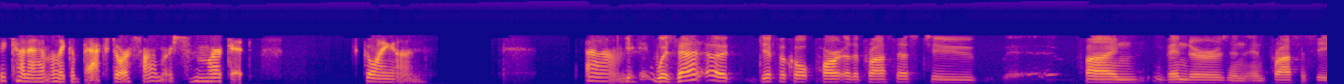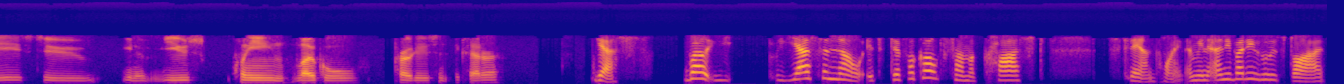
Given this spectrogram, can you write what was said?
We kind of have like a backdoor farmers market going on. Um, was that a difficult part of the process to find vendors and, and processes to you know use clean local produce et cetera yes well y- yes and no it's difficult from a cost standpoint i mean anybody who's bought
